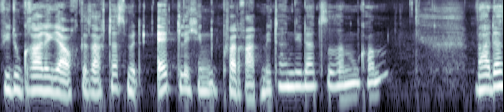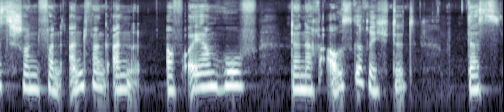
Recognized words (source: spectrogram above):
wie du gerade ja auch gesagt hast, mit etlichen Quadratmetern, die da zusammenkommen. War das schon von Anfang an auf eurem Hof danach ausgerichtet, dass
